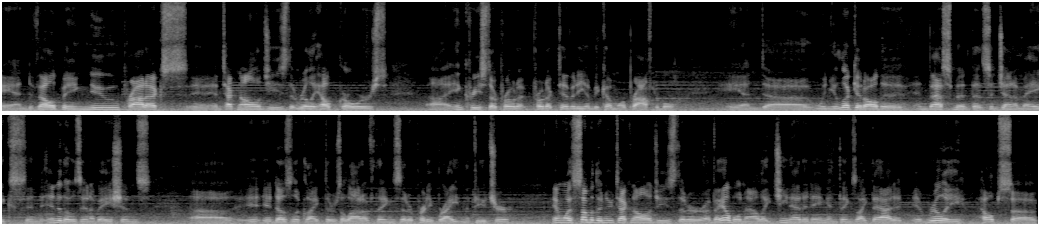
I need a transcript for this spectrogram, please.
and developing new products and technologies that really help growers uh, increase their product productivity and become more profitable. And uh, when you look at all the investment that Syngenta makes in, into those innovations, uh, it, it does look like there's a lot of things that are pretty bright in the future. And with some of the new technologies that are available now, like gene editing and things like that, it, it really helps uh,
